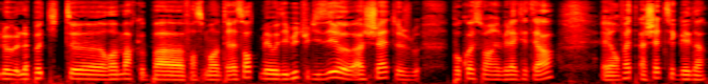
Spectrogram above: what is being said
la, petite euh, remarque pas forcément intéressante, mais au début tu disais euh, achète, je, pourquoi ils sont arrivés là, etc. Et en fait achète c'est Glénat.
